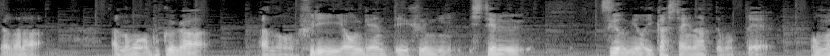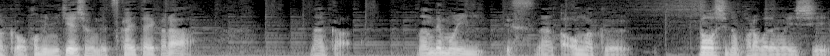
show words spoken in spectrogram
だから、あのもう僕が、あの、フリー音源っていう風にしてる強みを活かしたいなって思って、音楽をコミュニケーションで使いたいから、なんか、何でもいいです。なんか音楽同士のコラボでもいいし、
